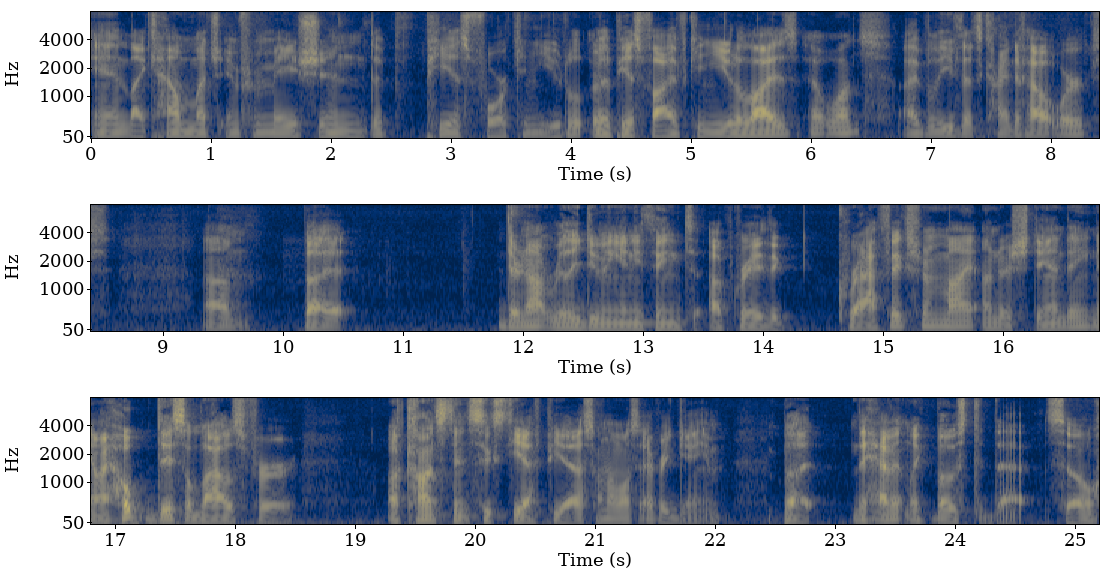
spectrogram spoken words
and like how much information the PS4 can util- or the PS5 can utilize at once. I believe that's kind of how it works. Um, but they're not really doing anything to upgrade the graphics from my understanding. Now I hope this allows for a constant 60 FPS on almost every game, but they haven't like boasted that. So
